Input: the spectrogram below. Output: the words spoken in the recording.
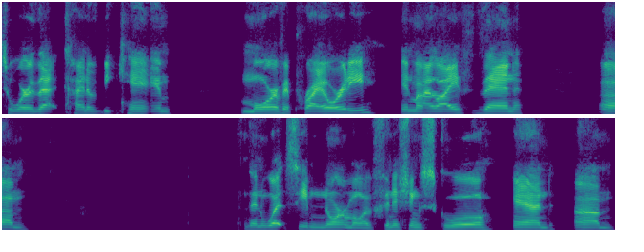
to where that kind of became more of a priority in my life than um, than what seemed normal of finishing school and um,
